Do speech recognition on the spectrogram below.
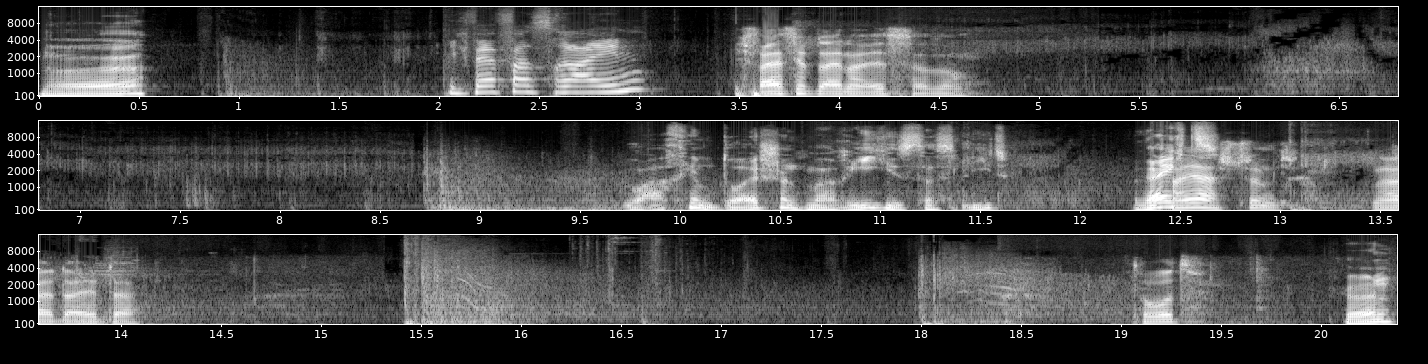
Nö. Ich werf was rein. Ich weiß nicht, ob da einer ist, also. Joachim Deutschland Marie hieß das Lied. Ah ja, Rechts. stimmt. Na, dahinter. Tot. Schön.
